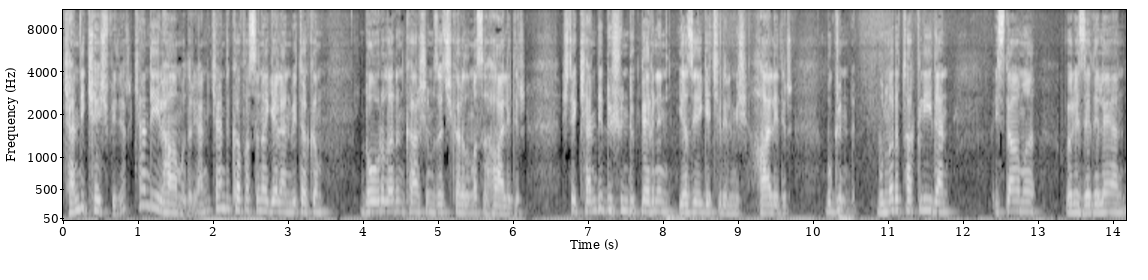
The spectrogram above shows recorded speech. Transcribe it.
Kendi keşfidir. Kendi ilhamıdır. Yani kendi kafasına gelen bir takım doğruların karşımıza çıkarılması halidir. İşte kendi düşündüklerinin yazıya geçirilmiş halidir. Bugün bunları takliden İslam'ı böyle zedeleyen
